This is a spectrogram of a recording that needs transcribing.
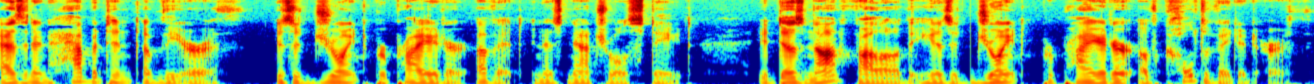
as an inhabitant of the earth, is a joint proprietor of it in his natural state, it does not follow that he is a joint proprietor of cultivated earth.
